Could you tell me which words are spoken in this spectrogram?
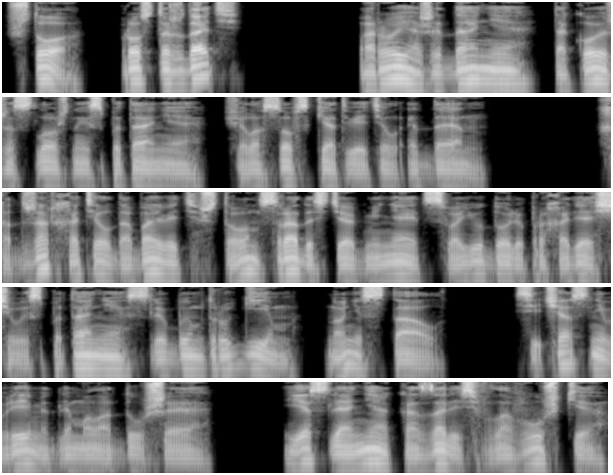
что? Просто ждать?» Порой ожидание — такое же сложное испытание, философски ответил Эден. Хаджар хотел добавить, что он с радостью обменяет свою долю проходящего испытания с любым другим, но не стал. Сейчас не время для малодушия. Если они оказались в ловушке,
